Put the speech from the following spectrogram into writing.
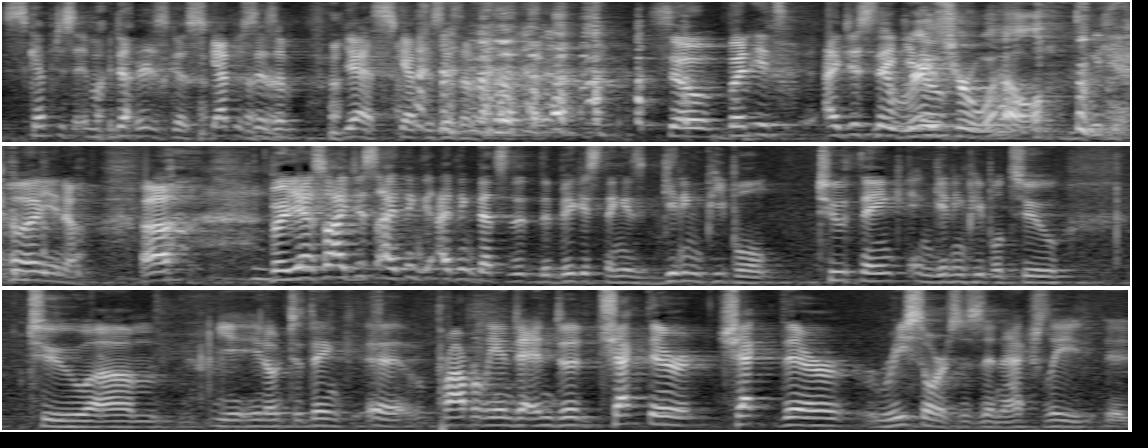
skepticism. My daughter just goes, skepticism. yes, skepticism. so, but it's, I just think. you raised know, her well. yeah, well, you know. Uh, but yeah, so I just I think I think that's the, the biggest thing is getting people to think and getting people to to um, you, you know to think uh, properly and to, and to check their check their resources and actually uh,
